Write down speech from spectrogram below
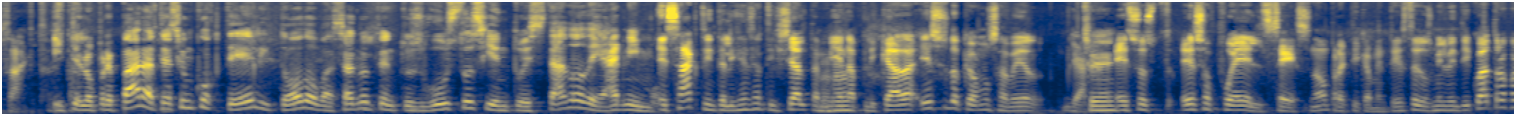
exacto. Y te lo prepara, te hace un cóctel y todo, basándote en tus gustos y en tu estado de ánimo. Exacto, inteligencia artificial también Ajá. aplicada. Eso es lo que vamos a ver ya. Sí. Eso, es- eso fue el CES, ¿no? Prácticamente. Este 2024,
